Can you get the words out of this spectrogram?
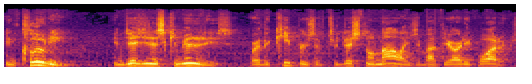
including indigenous communities who are the keepers of traditional knowledge about the Arctic waters.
